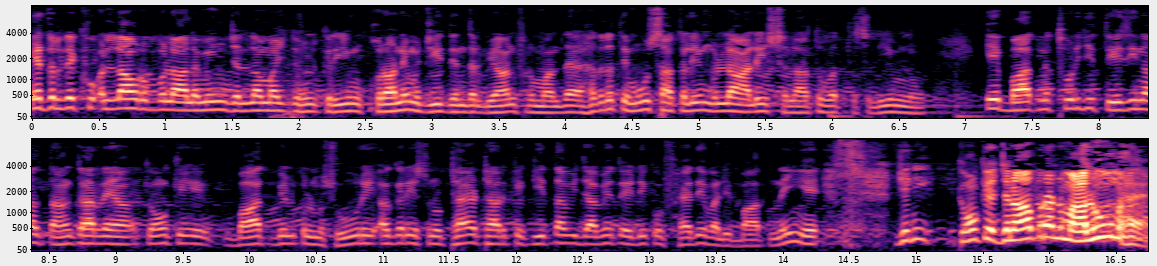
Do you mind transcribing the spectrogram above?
ادھر دیکھو، اللہ رب العالمین جل مجدہ الکریم قرآن مجید دے اندر بیان فرماندا ہے، حضرت موسی کلیم اللہ علیہ الصلوۃ والتسلیم نو۔ اے بات میں تھوڑی جی تیزی نال تاں کر رہا ہاں، کیونکہ بات بالکل مشہور ہے۔ اگر اس نو ٹھہر ٹھہر کے کیتا بھی جاوے تو ایڈی کوئی فائدے والی بات نہیں ہے۔ یعنی کیونکہ جناب معلوم ہے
